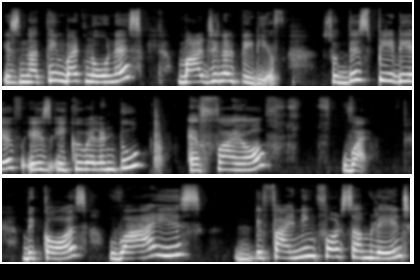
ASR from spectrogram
is nothing but known as marginal PDF. So this PDF is equivalent to fy of y because y is defining for some range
